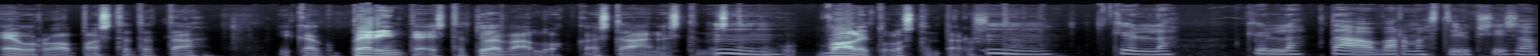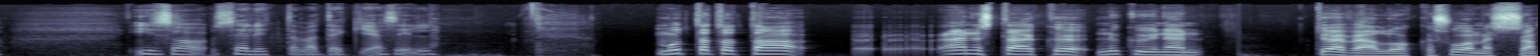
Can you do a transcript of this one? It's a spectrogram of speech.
Euroopasta tätä ikään kuin perinteistä työväenluokkaista äänestämistä mm. niin kuin vaalitulosten perusteella. Mm, kyllä, kyllä. Tämä on varmasti yksi iso, iso selittävä tekijä sille. Mutta tota, äänestääkö nykyinen työväenluokka Suomessa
